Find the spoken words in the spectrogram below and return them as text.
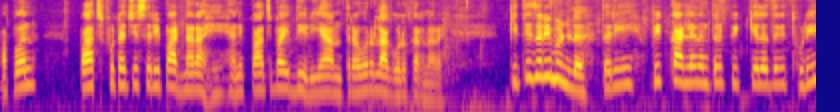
आपण पाच फुटाची सरी पाडणार आहे आणि पाच बाय दीड या अंतरावर लागवड करणार आहे. किती जरी म्हणलं तरी पीक काढल्यानंतर पीक केलं तरी थोडी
